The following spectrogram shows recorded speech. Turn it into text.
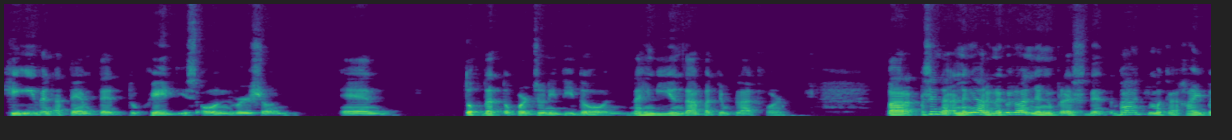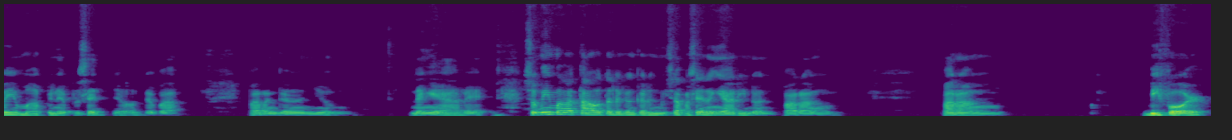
he even attempted to create his own version and took that opportunity doon na hindi yun dapat yung platform. Para, kasi na, ang nangyari, naguluhan niya yung president. Bakit magkakaiba yung mga pinapresent niyo, di ba? Parang ganun yung nangyari. So may mga tao talagang ganun minsan kasi nangyari nun, parang parang before,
